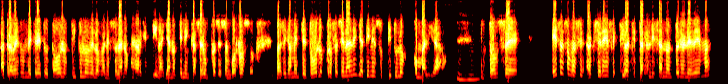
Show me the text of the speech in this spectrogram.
a través de un decreto todos los títulos de los venezolanos en Argentina. Ya no tienen que hacer un proceso engorroso. Básicamente todos los profesionales ya tienen sus títulos convalidados. Entonces, esas son acciones efectivas que está realizando Antonio Ledesma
